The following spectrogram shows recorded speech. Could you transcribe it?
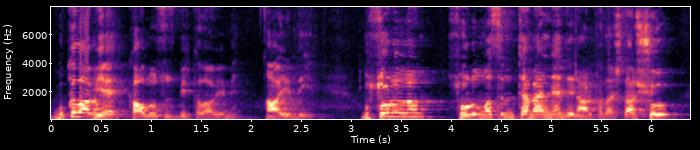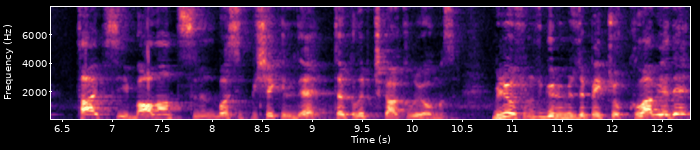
Bu klavye kablosuz bir klavye mi? Hayır değil. Bu sorunun sorulmasının temel nedeni arkadaşlar şu Type-C bağlantısının basit bir şekilde takılıp çıkartılıyor olması. Biliyorsunuz günümüzde pek çok klavyede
